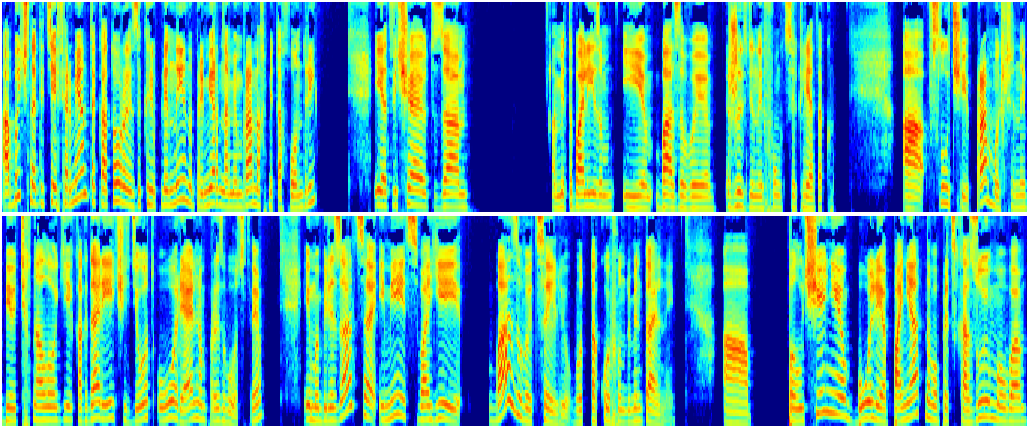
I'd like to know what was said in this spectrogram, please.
Обычно это те ферменты, которые закреплены, например, на мембранах митохондрий и отвечают за метаболизм и базовые жизненные функции клеток. А в случае промышленной биотехнологии, когда речь идет о реальном производстве, иммобилизация имеет своей базовой целью, вот такой фундаментальной, получение более понятного, предсказуемого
